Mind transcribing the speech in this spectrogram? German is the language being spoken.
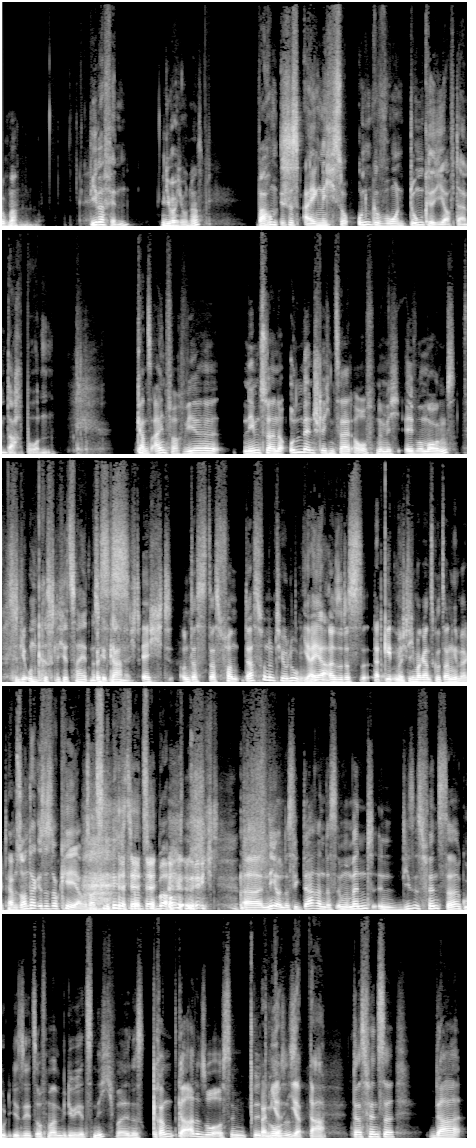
Guck mal. Lieber Finn, Lieber Jonas. warum ist es eigentlich so ungewohnt dunkel hier auf deinem Dachboden? Ganz einfach. Wir nehmen zu einer unmenschlichen Zeit auf, nämlich 11 Uhr morgens. Das sind hier unchristliche Zeiten, das Es geht gar nicht. Echt. Und das, das, von, das von einem Theologen. Ja, ne? ja. Also das, Das geht möchte ich mal ganz kurz angemerkt Am haben. Sonntag ist es okay, aber sonst nicht, sonst überhaupt nicht. Äh, nee, und das liegt daran, dass im Moment in dieses Fenster, gut, ihr seht es auf meinem Video jetzt nicht, weil das gerade so aus dem Bild Bei mir, raus ist. hier, da. Das Fenster, da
